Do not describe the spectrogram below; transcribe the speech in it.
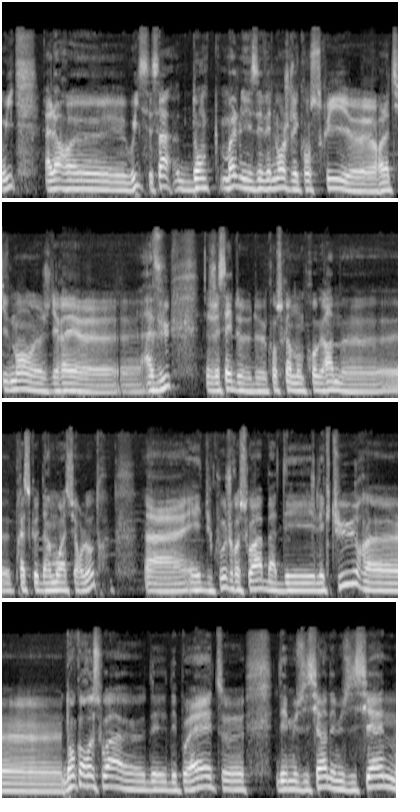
Oui, alors euh, oui, c'est ça. Donc moi, les événements, je les construis euh, relativement, euh, je dirais, à vue. J'essaye de, de, construire mon programme presque d'un mois sur l'autre. Et du coup, je reçois bah, des lectures. donc on reçoit des, des, poètes, des musiciens, des musiciennes.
